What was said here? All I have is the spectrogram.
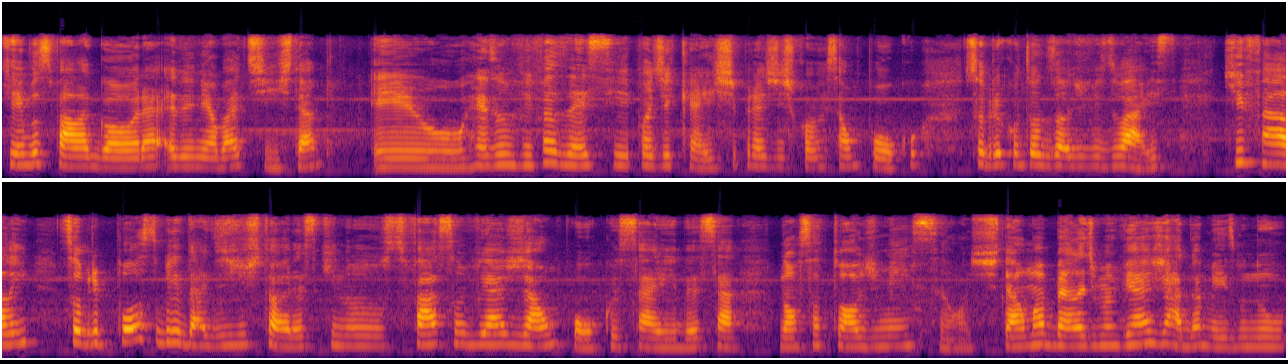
Quem vos fala agora é Daniel Batista. Eu resolvi fazer esse podcast para a gente conversar um pouco sobre conteúdos audiovisuais que falem sobre possibilidades de histórias que nos façam viajar um pouco e sair dessa nossa atual dimensão. A gente dá uma bela de uma viajada mesmo no,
